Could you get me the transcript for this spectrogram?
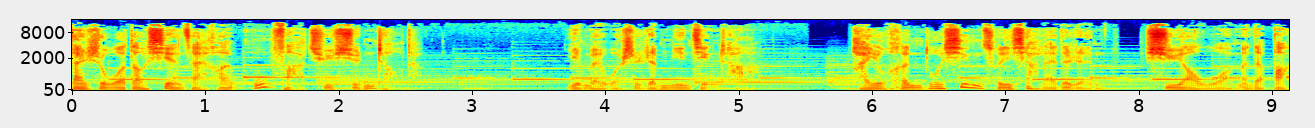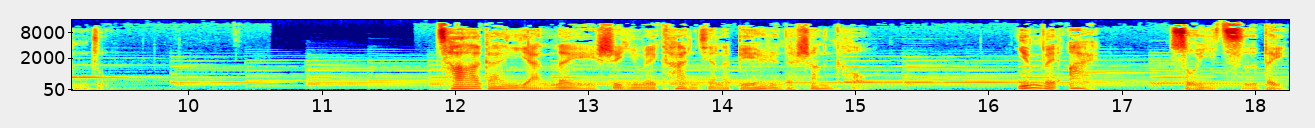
但是我到现在还无法去寻找她，因为我是人民警察，还有很多幸存下来的人需要我们的帮助。”擦干眼泪，是因为看见了别人的伤口；因为爱，所以慈悲。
